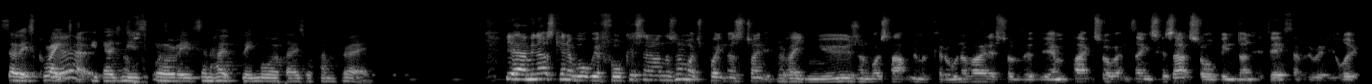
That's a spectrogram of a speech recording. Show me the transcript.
So it's great yeah, to see those news stories, and hopefully more of those will come through. Yeah, I mean that's kind of what we're focusing on. There's not much point in us trying to provide news on what's happening with coronavirus or the, the impacts of it and things, because that's all been done to death everywhere you look.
